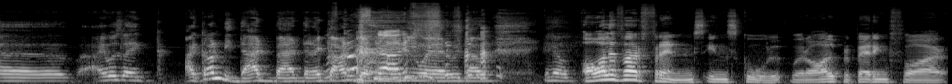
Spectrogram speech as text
uh, i was like i can't be that bad that i can't get not. anywhere without you know all of our friends in school were all preparing for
